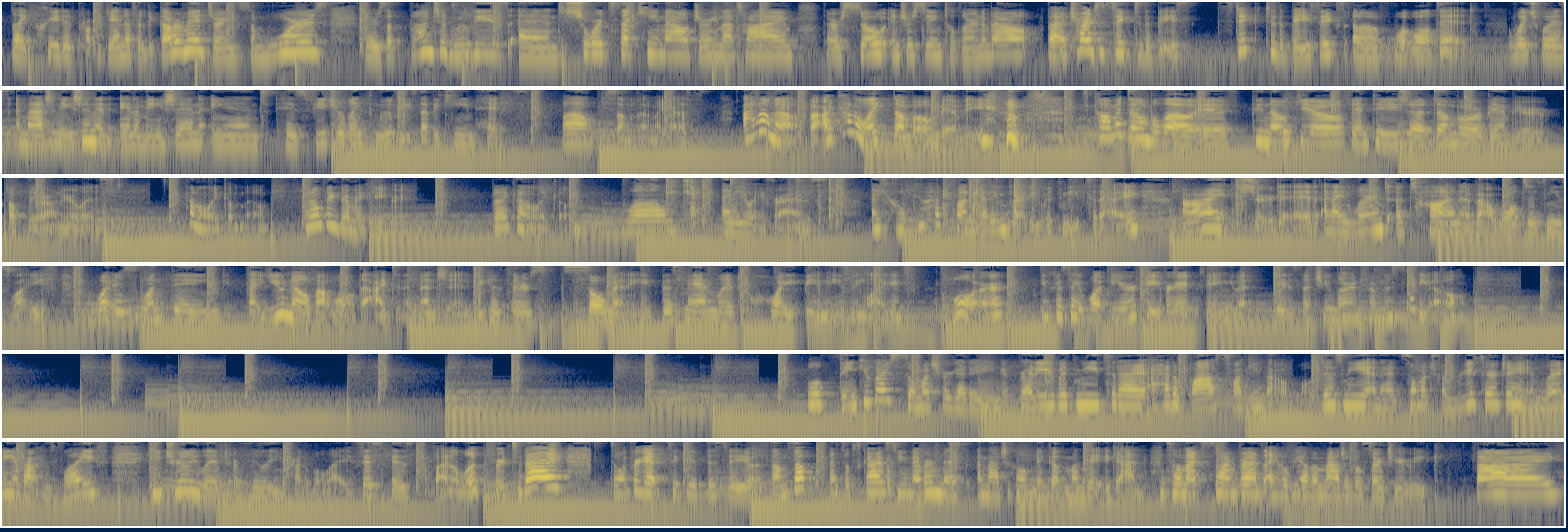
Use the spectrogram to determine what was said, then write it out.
like created propaganda for the government during some wars. There's a bunch of movies and shorts that came out during that time that are so interesting to learn about. But I tried to stick to the base, stick to the basics of what Walt did which was imagination and animation and his feature-length movies that became hits. Well, some of them, I guess. I don't know, but I kind of like Dumbo and Bambi. Comment down below if Pinocchio, Fantasia, Dumbo, or Bambi are up there on your list. I kind of like them though. I don't think they're my favorite, but I kind of like them. Well, anyway, friends, I hope you had fun getting ready with me today. I sure did, and I learned a ton about Walt Disney's life. What is one thing that you know about Walt that I didn't mention? Because there's so many. This man lived quite the amazing life. Or you could say what your favorite thing that is that you learned from this video. Thank you guys so much for getting ready with me today. I had a blast talking about Walt Disney and I had so much fun researching and learning about his life. He truly lived a really incredible life. This is the final look for today. Don't forget to give this video a thumbs up and subscribe so you never miss a Magical Makeup Monday again. Until next time, friends, I hope you have a magical start to your week. Bye!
